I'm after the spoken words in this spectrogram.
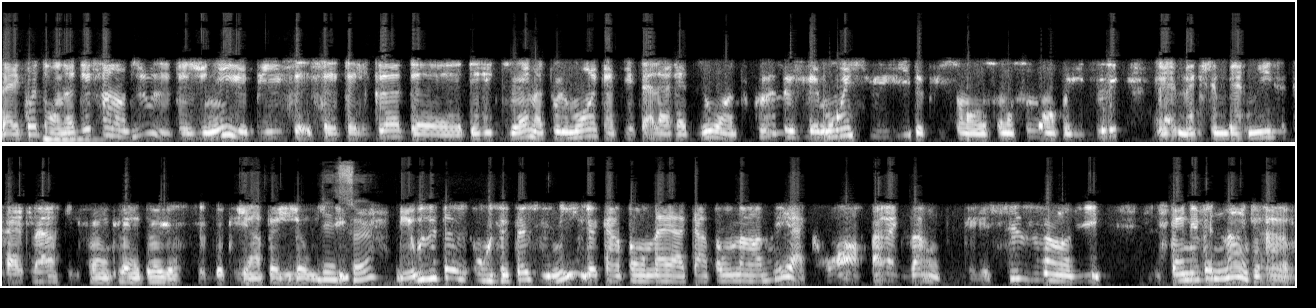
Ben écoute, on a défendu aux États-Unis, et puis c'était le cas d'Éric Duhem, à tout le moins quand il était à la radio, en tout cas. Je l'ai moins suivi depuis son, son saut en politique. Euh, Maxime Bernier, c'est très clair qu'il fait un clin d'œil à ce type de clientèle-là aussi. Mais aux États-Unis, quand on a, quand on en est à croire, par exemple, que le 6 janvier, c'est un événement grave.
